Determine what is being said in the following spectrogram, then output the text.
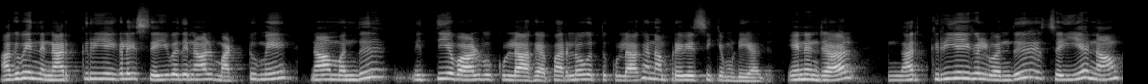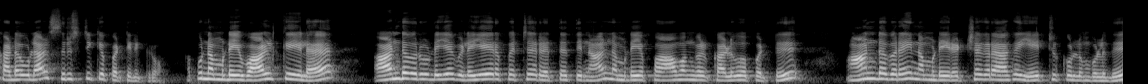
ஆகவே இந்த நற்கிரியைகளை செய்வதனால் மட்டுமே நாம் வந்து நித்திய வாழ்வுக்குள்ளாக பரலோகத்துக்குள்ளாக நாம் பிரவேசிக்க முடியாது. ஏனென்றால் நற்கிரியைகள் வந்து செய்ய நாம் கடவுளால் சிருஷ்டிக்கப்பட்டிருக்கிறோம். அப்போ நம்முடைய வாழ்க்கையில் ஆண்டவருடைய விலையேறப்பெற்ற இரத்தத்தினால் நம்முடைய பாவங்கள் கழுவப்பட்டு ஆண்டவரை நம்முடைய இரட்சகராக ஏற்றுக்கொள்ளும் பொழுது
